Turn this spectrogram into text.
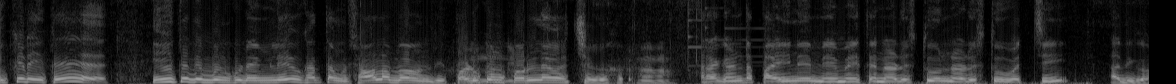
ఇక్కడైతే ఈత దెబ్బలు కూడా ఏం లేవు కదా చాలా బాగుంది. పడుకొని అవునండి. పొరలేవచ్చు. అరగంట పైనే మేమైతే నడుస్తూ నడుస్తూ వచ్చి అదిగో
